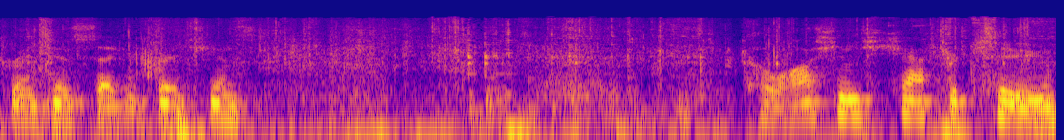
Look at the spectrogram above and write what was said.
Corinthians, 2 Corinthians. Colossians chapter 2.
